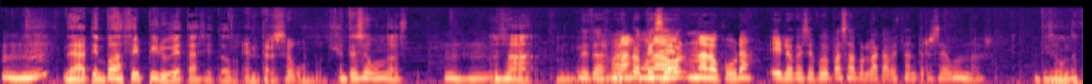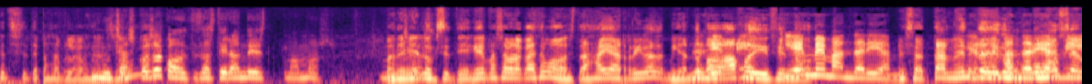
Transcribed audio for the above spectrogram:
le da tiempo de hacer piruetas y todo. En tres segundos. En tres segundos. O sea, De todas Una, maneras, lo que una- se- una locura. Y lo que se puede pasar por la cabeza en tres segundos. en tres segundos que se te pasa por la cabeza. en tres Muchas segundos. cosas cuando te estás tirando y... Vamos. Madre mía, lo que se tiene que pasar por la cabeza cuando estás ahí arriba mirando Es para decir, abajo y ¿en diciendo... ¿Quién me mandaría a mí? Exactamente, ¿Quién me digo, mandaría ¿cómo a se mí?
